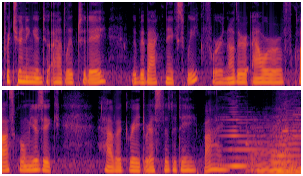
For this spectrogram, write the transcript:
for tuning in to Adlib today. We'll be back next week for another hour of classical music. Have a great rest of the day. Bye.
